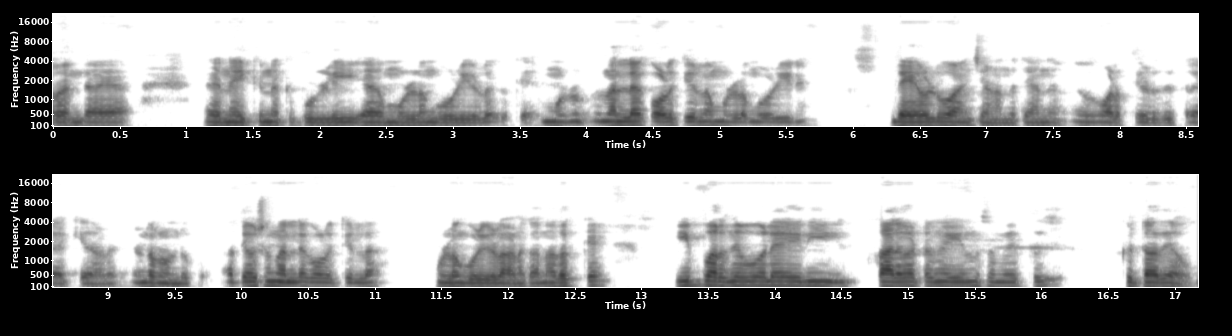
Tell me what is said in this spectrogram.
ട്രെൻഡായ നെയ്ക്കുന്നൊക്കെ പുള്ളി മുള്ളൻ കോഴികൾ ഒക്കെ നല്ല ക്വാളിറ്റിയുള്ള മുള്ളൻ കോഴീനെ ദയവോട് വാങ്ങിച്ചാണ് എന്നിട്ട് ഞാൻ വളർത്തിയെടുത്ത് ഇത്രയാക്കിയതാണ്. രണ്ടെണ്ണം ഉണ്ട്. അത്യാവശ്യം നല്ല ക്വാളിറ്റിയുള്ള മുള്ളൻ കോഴികളാണ്. കാരണം അതൊക്കെ ഈ പറഞ്ഞ പോലെ ഇനി കാലഘട്ടം കഴിയുന്ന സമയത്ത് കിട്ടാതെയാവും.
